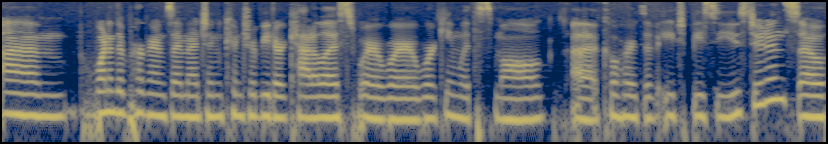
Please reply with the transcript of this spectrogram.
um, one of the programs I mentioned, Contributor Catalyst, where we're working with small uh, cohorts of HBCU students. So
